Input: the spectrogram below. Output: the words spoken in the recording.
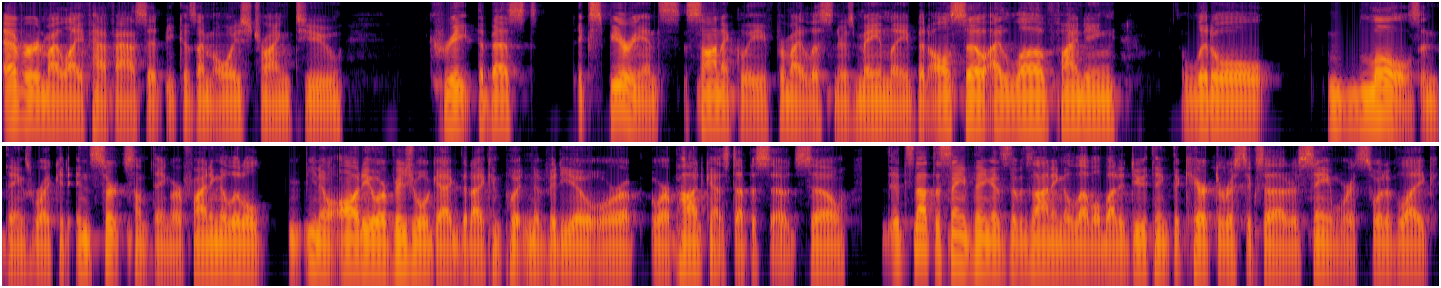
ever in my life half-ass it because I'm always trying to create the best experience sonically for my listeners mainly, but also I love finding little lulls and things where I could insert something or finding a little, you know, audio or visual gag that I can put in a video or a, or a podcast episode. So it's not the same thing as designing a level, but I do think the characteristics are the same where it's sort of like,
